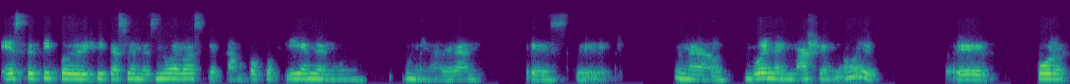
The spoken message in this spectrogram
este tipo de edificaciones nuevas que tampoco tienen una gran, este, una buena imagen, ¿no? Eh, eh, por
